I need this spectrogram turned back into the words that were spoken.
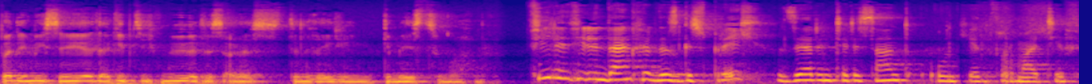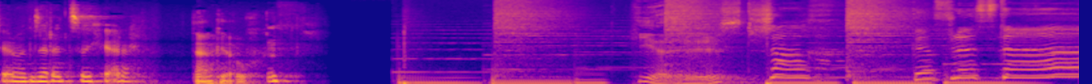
bei dem ich sehe, der gibt sich Mühe, das alles den Regeln gemäß zu machen. Vielen, vielen Dank für das Gespräch. Sehr interessant und informativ für unsere Zuhörer. Danke auch. Hier ist Schachgeflüster.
